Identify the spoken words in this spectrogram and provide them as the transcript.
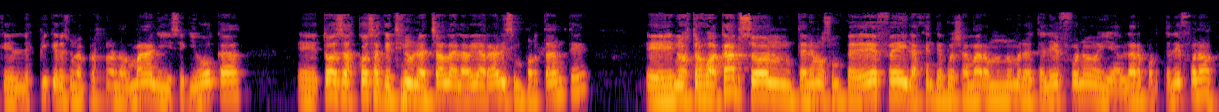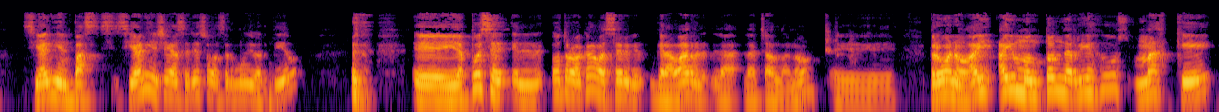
que el speaker es una persona normal y se equivoca. Eh, todas esas cosas que tiene una charla de la vida real es importante. Eh, nuestros backups son, tenemos un PDF y la gente puede llamar a un número de teléfono y hablar por teléfono. Si alguien, si alguien llega a hacer eso va a ser muy divertido. Eh, y después el otro acá va a ser grabar la, charla, ¿no? Eh, pero bueno, hay, hay un montón de riesgos más que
